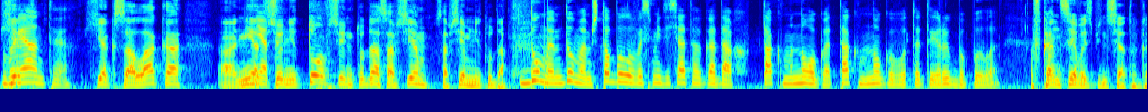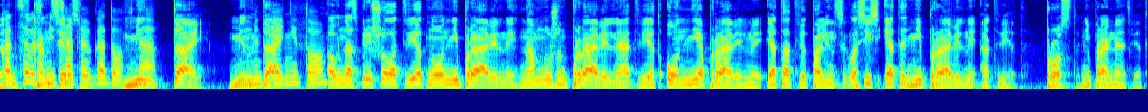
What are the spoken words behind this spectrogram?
Варианты. Хексалака. А, Нет, Нет. все не то, все не туда, совсем, совсем не туда. Думаем, думаем, что было в 80-х годах? Так много, так много вот этой рыбы было. В конце 80-х годов. конце 80-х годов, да. Ментай. Ментай. Ментай не то. А у нас пришел ответ, но он неправильный. Нам нужен правильный ответ. Он неправильный. Это ответ, Полин, согласись, это неправильный ответ. Просто неправильный ответ.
